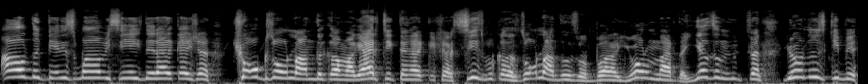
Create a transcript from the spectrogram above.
aldık deniz mavisi ejderi arkadaşlar. Çok zorlandık ama gerçekten arkadaşlar siz bu kadar zorlandınız mı? Bana yorumlarda yazın lütfen. Gördüğünüz gibi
